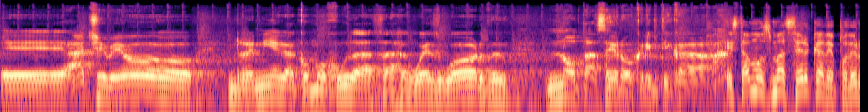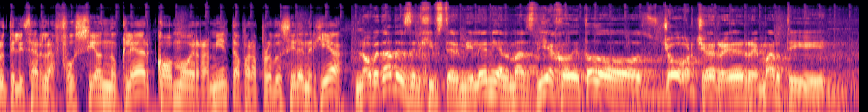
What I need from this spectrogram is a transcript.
HBO eh, reniega como Judas a Westworld. Nota cero críptica. Estamos más cerca de poder utilizar la fusión nuclear como herramienta para producir energía. Novedades del hipster millennial más viejo de todos, George R.R. R. Martin.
